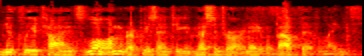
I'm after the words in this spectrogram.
nucleotides long, representing a messenger RNA of about that length,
